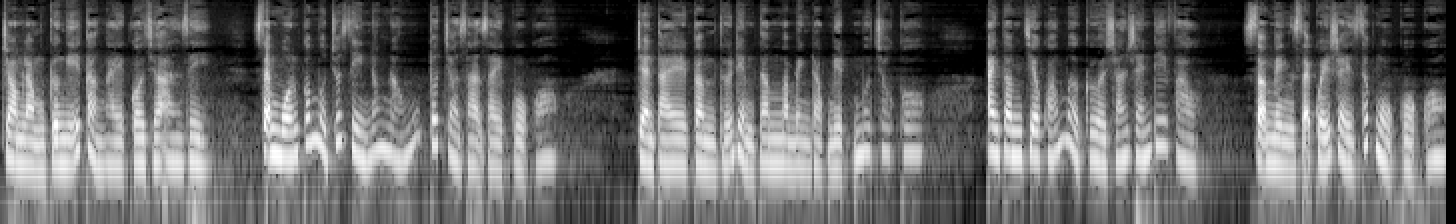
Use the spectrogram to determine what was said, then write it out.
Trong lòng cứ nghĩ cả ngày cô chưa ăn gì, sẽ muốn có một chút gì nóng nóng tốt cho dạ dày của cô. Trên tay cầm thứ điểm tâm mà mình đặc biệt mua cho cô. Anh cầm chìa khóa mở cửa xoắn rén đi vào, sợ mình sẽ quấy rầy giấc ngủ của cô.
